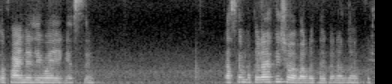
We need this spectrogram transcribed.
তো ফাইনালি হয়ে গেছে। আজকের মতো রাখি সবাই ভালো থাকবেন আল্লাহ হাফেজ।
